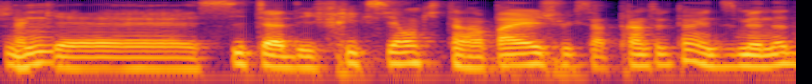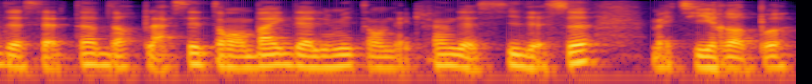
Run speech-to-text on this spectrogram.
Fait Mhm. que euh, si tu as des frictions qui t'empêchent, vu que ça te prend tout le temps un 10 minutes de setup, de replacer ton bike, d'allumer ton écran, de ci, de ça, mais tu iras pas.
